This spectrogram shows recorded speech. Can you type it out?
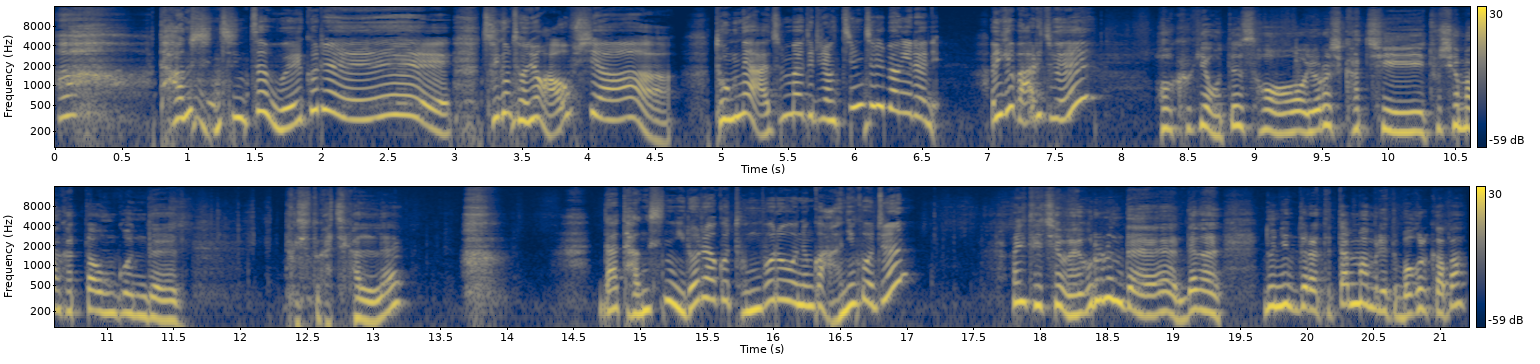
아, 당신 진짜 왜 그래? 지금 저녁 9시야. 동네 아줌마들이랑 찜질방이라니. 아, 이게 말이 돼? 어, 그게 어때서 여럿이 같이 두 시간만 갔다 온 건데 당신도 같이 갈래? 나 당신 이러라고 돈 벌어 오는 거 아니거든? 아니 대체 왜 그러는데 내가 누님들한테 딴맘이라도 먹을까봐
